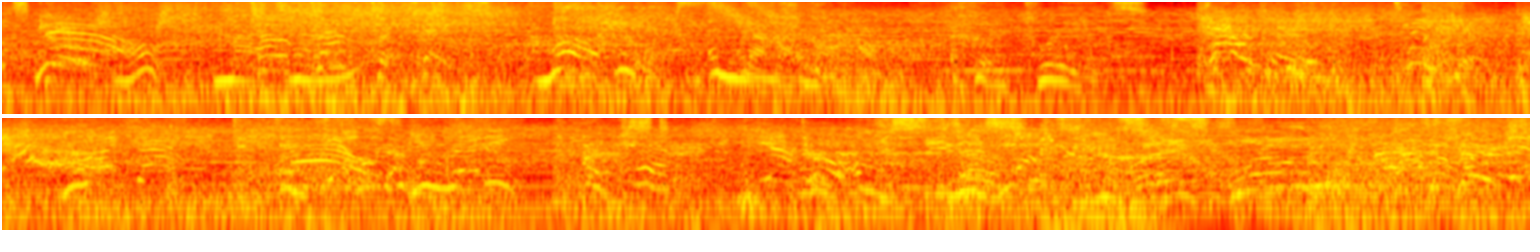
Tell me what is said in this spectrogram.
Let's go! My How's that for taste? Here's enough now! Oh, please! Counter! Take it! You like that? Some! You ready? You see this? BlazBlue! Activate!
